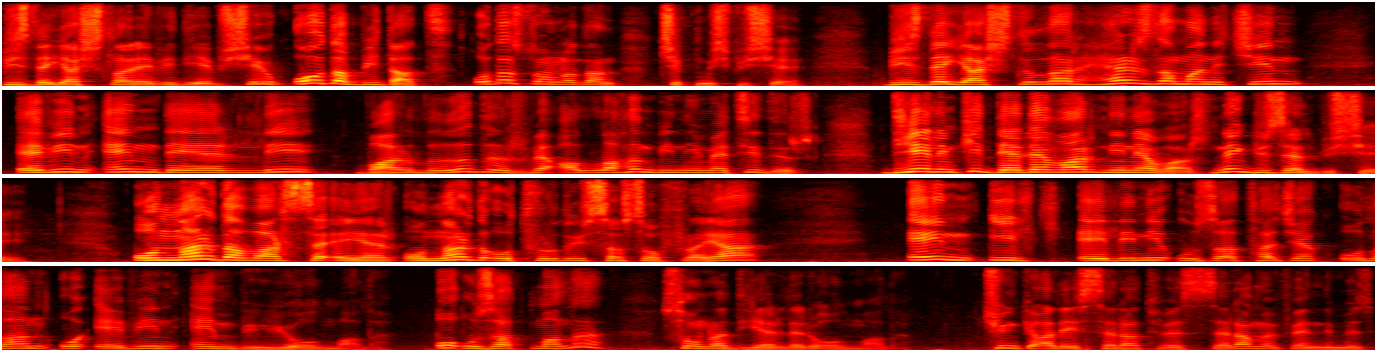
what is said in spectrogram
Bizde yaşlılar evi diye bir şey yok. O da bidat. O da sonradan çıkmış bir şey. Bizde yaşlılar her zaman için evin en değerli varlığıdır ve Allah'ın bir nimetidir. Diyelim ki dede var nine var ne güzel bir şey. Onlar da varsa eğer onlar da oturduysa sofraya en ilk elini uzatacak olan o evin en büyüğü olmalı. O uzatmalı sonra diğerleri olmalı. Çünkü aleyhissalatü vesselam Efendimiz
